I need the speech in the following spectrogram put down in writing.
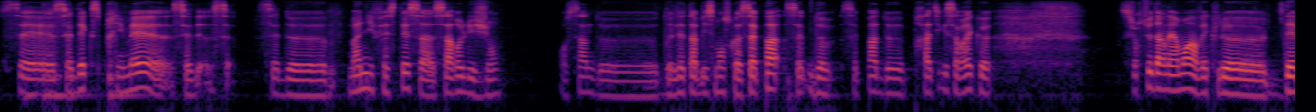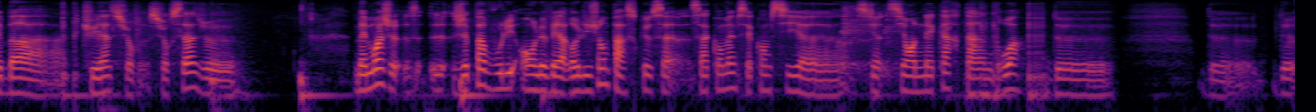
C'est, c'est d'exprimer, c'est, de- c'est- c'est de manifester sa, sa religion au sein de, de l'établissement scolaire. C'est pas, c'est de, pas de pratiquer. C'est vrai que, surtout dernièrement avec le débat actuel sur, sur ça, je, mais moi, je n'ai pas voulu enlever la religion parce que ça, ça quand même, c'est comme si, euh, si, on écarte un droit de, de, de,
